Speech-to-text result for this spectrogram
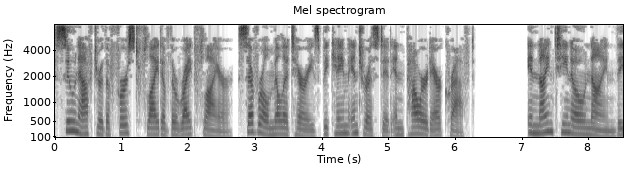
Soon after the first flight of the Wright Flyer, several militaries became interested in powered aircraft. In 1909 the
